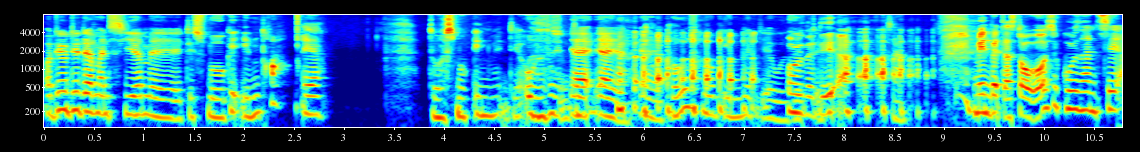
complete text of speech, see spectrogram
Og det er jo det der, man siger med det smukke indre. Ja. Du er smuk indvendig og udvendig. Ja, ja, ja. ja, ja. Både smuk indvendig og udvendig. Udvendig, ja. Tak. Men der står jo også, at Gud han ser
